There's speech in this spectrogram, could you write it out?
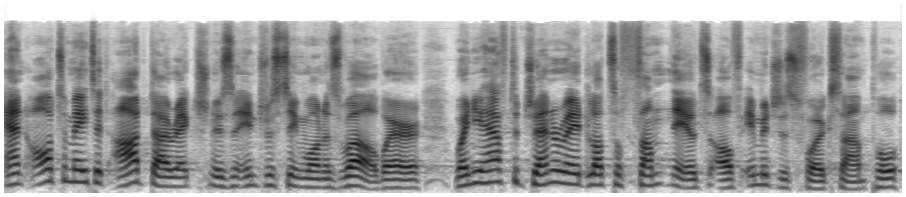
And automated art direction is an interesting one as well, where when you have to generate lots of thumbnails of images, for example,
